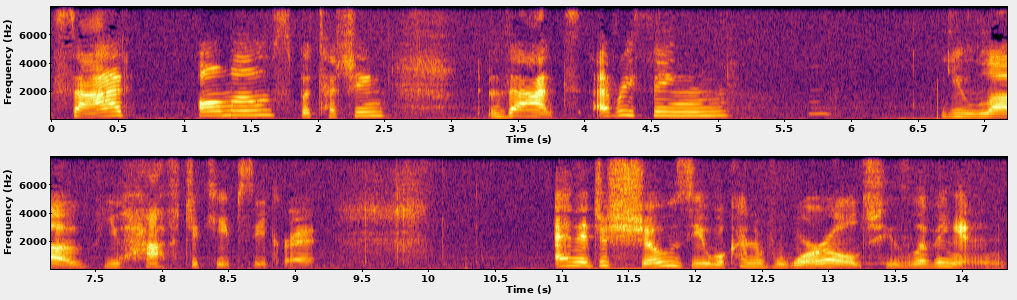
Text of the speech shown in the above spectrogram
sad almost, but touching that everything you love, you have to keep secret. And it just shows you what kind of world she's living in.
